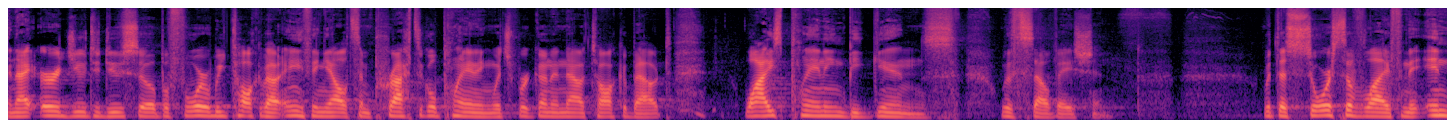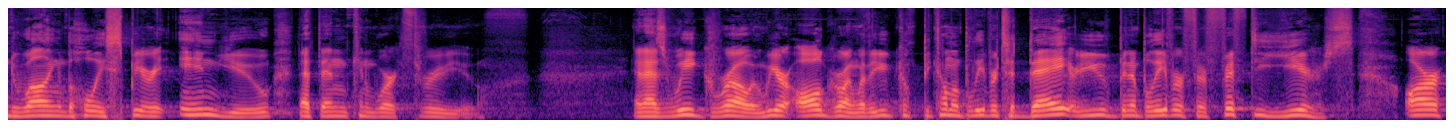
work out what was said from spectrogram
And I urge you to do so before we talk about anything else in practical planning, which we're going to now talk about. Wise planning begins with salvation. with the source of life and the indwelling of the Holy Spirit in you that then can work through you. And as we grow, and we are all growing, whether you become a believer today or you've been a believer for 50 years, our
